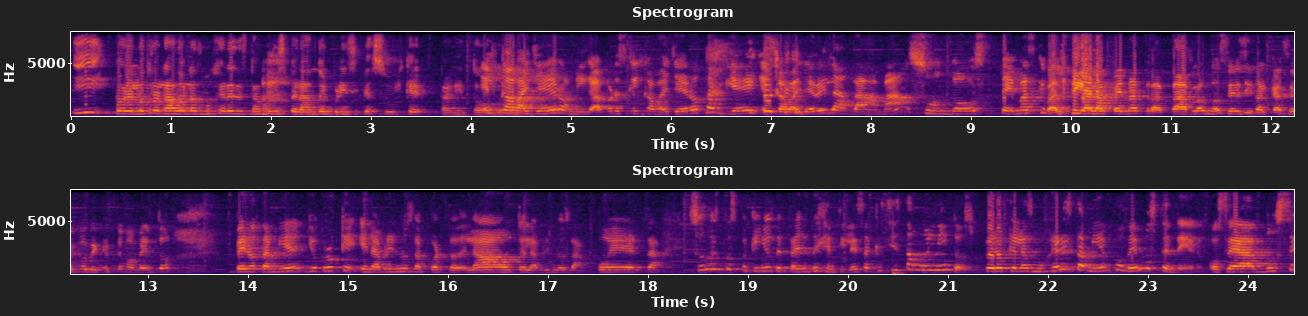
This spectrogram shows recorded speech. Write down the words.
Y por el otro lado, las mujeres estamos esperando el príncipe azul que pague todo. El caballero, amiga, pero es que el caballero también, el caballero y la dama son dos temas que valdría la pena tratarlos. No sé si lo alcancemos en este momento, pero también yo creo que el abrirnos la puerta del auto, el abrirnos la puerta, son estos pequeños detalles de gentileza que sí están muy lindos, pero que las mujeres también podemos tener. O sea, no sé,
